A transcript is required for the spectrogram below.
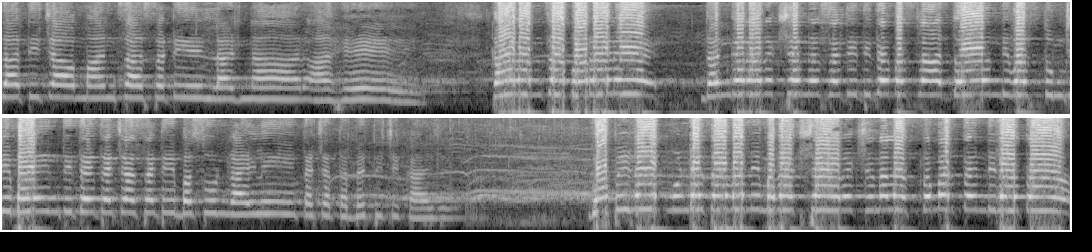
जातीच्या माणसासाठी लढणार आहे. कारण आमचा बराडे धनगर आरक्षणासाठी तिथे बसला. दोन दिवस तुमची बहीण तिथे त्याच्यासाठी बसून राहिली. त्याच्या तब्येतीची काळजी. गोपीनाथ मुंडे साहेबांनी मराठा आरक्षणाला समर्थन दिलं होतं.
